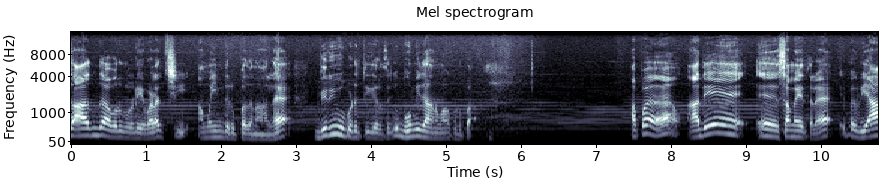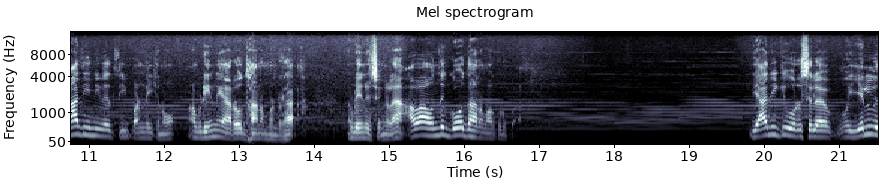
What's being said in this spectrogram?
சார்ந்து அவர்களுடைய வளர்ச்சி அமைந்திருப்பதனால விரிவுபடுத்திக்கிறதுக்கு பூமி தானமாக கொடுப்பா. அப்போ அதே சமயத்தில் இப்போ வியாதி நிவர்த்தி பண்ணிக்கணும் அப்படின்னு யாரோ தானம் பண்ணுறா அப்படின்னு வச்சுங்களேன் அவள் வந்து கோதானமாக கொடுப்பா. வியாதிக்கு ஒரு சில எள்ளு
